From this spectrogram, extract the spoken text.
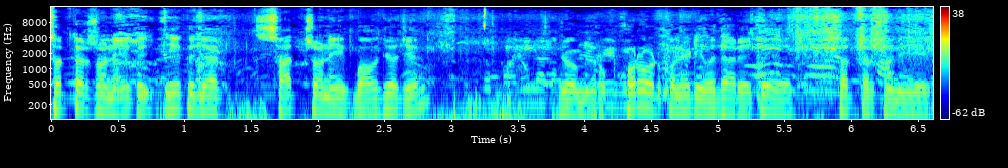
સત્તરસો ને એક એક હજાર સાતસો ને એક ભાવ થયો છે. જો મિત્રો ફોરવર્ડ ક્વોલિટી વધારે છે સત્તરસો ને એક.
